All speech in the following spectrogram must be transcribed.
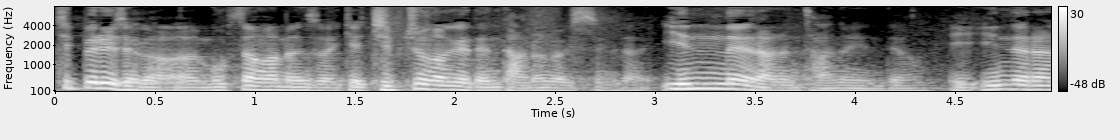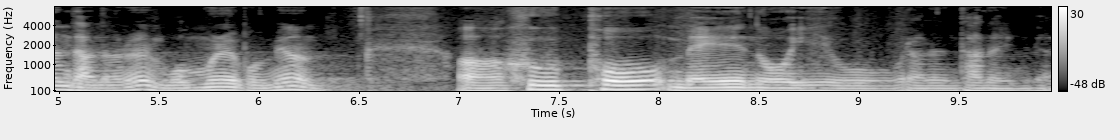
특별히 제가 묵상하면서 이렇게 집중하게 된 단어가 있습니다. 인내라는 단어인데요. 이 인내라는 단어는 원문에 보면 어, 후포메노이오라는 단어입니다.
